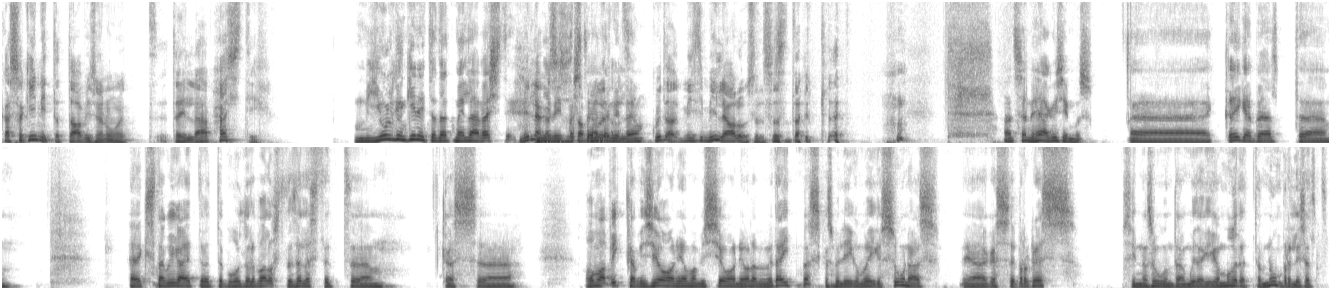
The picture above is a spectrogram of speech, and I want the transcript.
kas sa kinnitad Taavi sõnu, et teil läheb hästi? Julgen kinnitada, et meil läheb hästi. millega sa seda mõõdad, kuidas, mis, mille alusel sa seda ütled vot see on hea küsimus, äh, kõigepealt äh, eks nagu iga ettevõtte puhul tuleb alustada sellest, et äh, kas oma pikka visiooni, oma missiooni oleme me täitmas, kas me liigume õiges suunas ja kas see progress sinna suunda on kuidagi ka mõõdetav numbriliselt.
